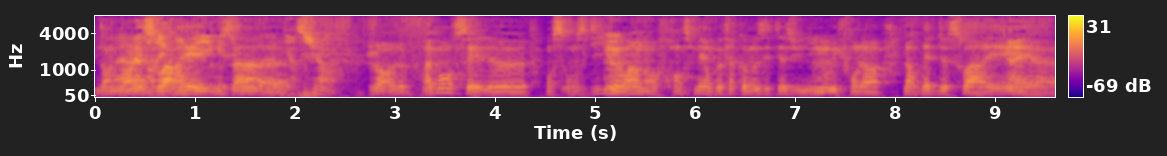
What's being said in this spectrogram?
dans, Ouais, dans les soirées et tout et ça. tout, euh, bien sûr. Genre, euh, vraiment, c'est le. On, se dit, euh, ouais, on est en France, mais on peut faire comme aux États-Unis Mm. où ils font leur, leur bête de soirée. Ouais. et, euh,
